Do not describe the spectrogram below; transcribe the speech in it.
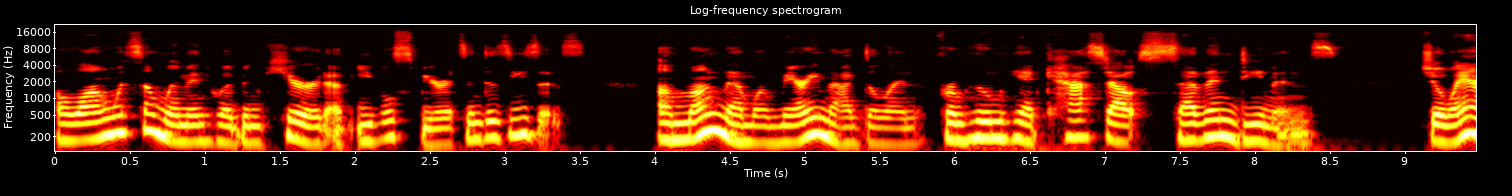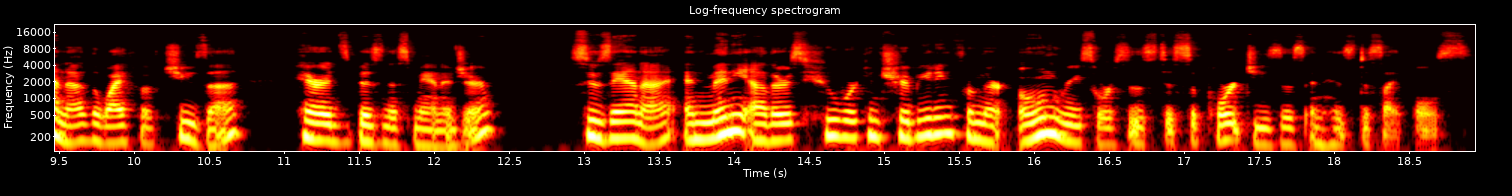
along with some women who had been cured of evil spirits and diseases. Among them were Mary Magdalene, from whom he had cast out seven demons, Joanna, the wife of Chuza, Herod's business manager, Susanna, and many others who were contributing from their own resources to support Jesus and his disciples.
